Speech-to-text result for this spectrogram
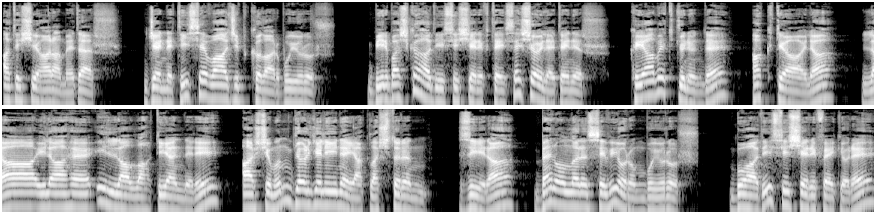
ateşi haram eder. Cenneti ise vacip kılar buyurur. Bir başka hadisi şerifte ise şöyle denir. Kıyamet gününde Hak Teâlâ La ilahe illallah diyenleri arşımın gölgeliğine yaklaştırın. Zira ben onları seviyorum buyurur. Bu hadisi şerife göre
